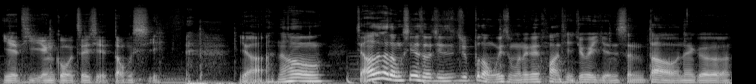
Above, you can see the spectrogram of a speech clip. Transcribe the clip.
也体验过这些东西。呀，然后讲到这个东西的时候，其实就不懂为什么那个话题就会延伸到那个，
